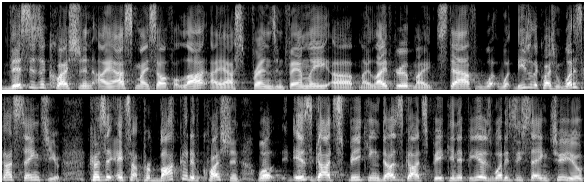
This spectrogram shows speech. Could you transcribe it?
This is a question I ask myself a lot. I ask friends and family, uh, my life group, my staff. What, what, these are the questions. What is God saying to you? Because it, it's a provocative question. Well, is God speaking? Does God speak? And if He is, what is He saying to you?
